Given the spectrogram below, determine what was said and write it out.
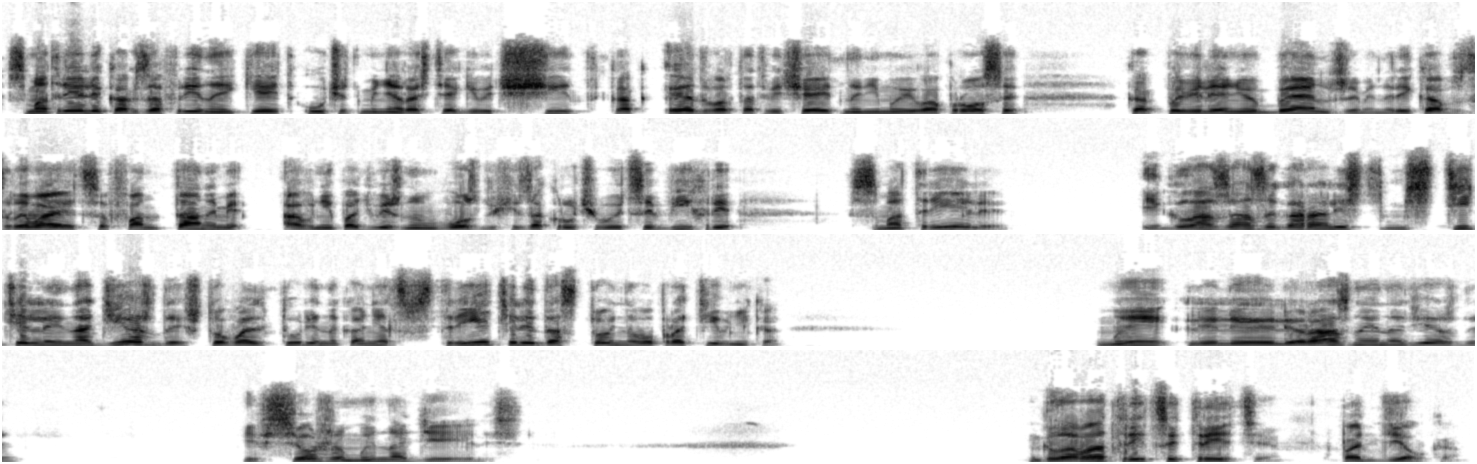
Смотрели, как Зафрина и Кейт учат меня растягивать щит, как Эдвард отвечает на немые вопросы, как по велению Бенджамина река взрывается фонтанами, а в неподвижном воздухе закручиваются вихри. Смотрели, и глаза загорались мстительной надеждой, что в Альтуре наконец встретили достойного противника — мы лелеяли разные надежды, и все же мы надеялись. Глава 33. Подделка.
